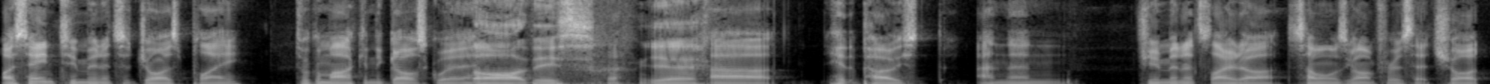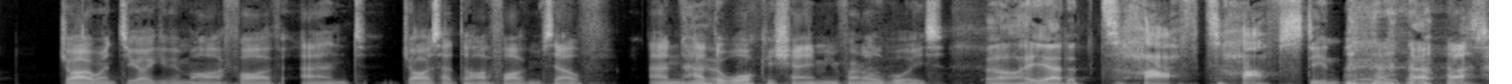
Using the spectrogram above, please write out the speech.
I seen two minutes of Jai's play. Took a mark in the goal square. Oh, this. yeah. uh, hit the post, and then a few minutes later, someone was going for a set shot. Jai went to go give him a high five, and Jai's had to high five himself and had Yeah. the walk of shame in front of the boys. Oh, he had a tough, tough stint there. That was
